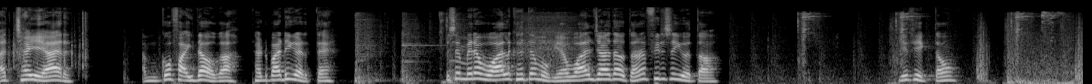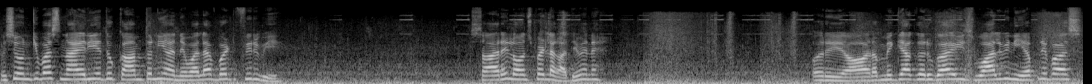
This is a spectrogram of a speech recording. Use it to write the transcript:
अच्छा यार, हमको फ़ायदा होगा। थर्ड पार्टी करते हैं। जैसे मेरा वाल खत्म हो गया। वाल ज़्यादा होता ना, फिर सही होता। ये फेंकता हूँ। वैसे उनके पास नायरी है तो काम तो नहीं आने वाला बट फिर भी। सारे लॉन्च पैड लगा दिए मैंने। अरे यार, अब मैं क्या करूँगा इस वाल भी नहीं है अपने पास।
